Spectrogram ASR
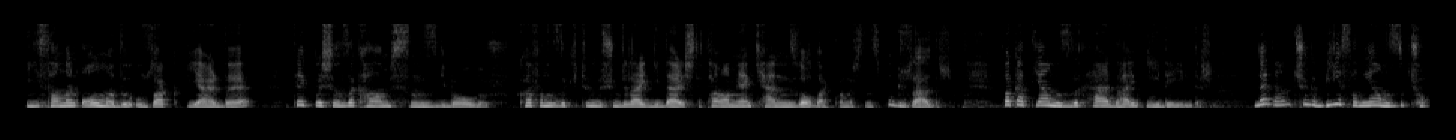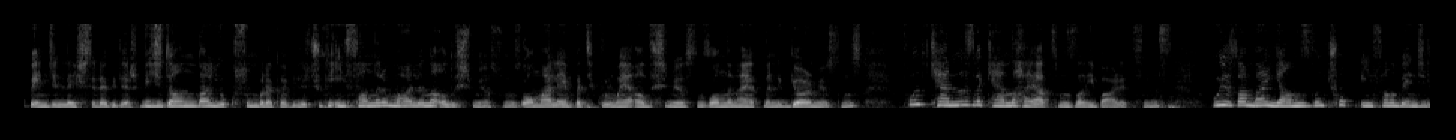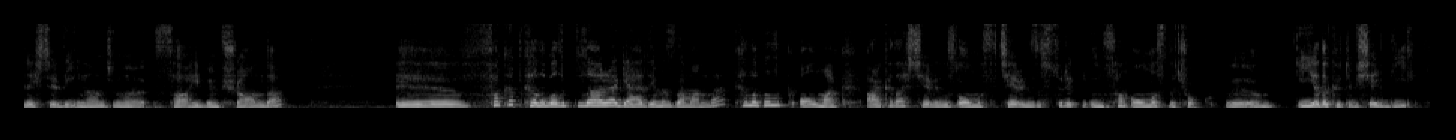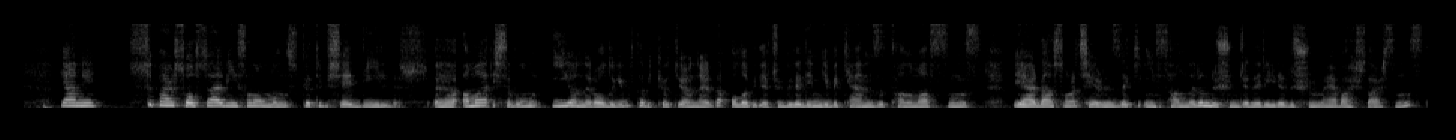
insanların olmadığı uzak bir yerde tek başınıza kalmışsınız gibi olur. Kafanızdaki tüm düşünceler gider işte tamamen kendinize odaklanırsınız. Bu güzeldir. Fakat yalnızlık her daim iyi değildir. Neden? Çünkü bir insanı yalnızlık çok bencilleştirebilir. Vicdanından yoksun bırakabilir. Çünkü insanların varlığına alışmıyorsunuz. Onlarla empati kurmaya alışmıyorsunuz. Onların hayatlarını görmüyorsunuz. Full kendiniz ve kendi hayatınızdan ibaretsiniz. Bu yüzden ben yalnızlığın çok insanı bencilleştirdiği inancını sahibim şu anda. E, fakat kalabalıklara geldiğimiz zaman da kalabalık olmak, arkadaş çevreniz olması, çevrenizde sürekli insan olması da çok e, iyi ya da kötü bir şey değil. Yani süper sosyal bir insan olmanız kötü bir şey değildir. Ee, ama işte bunun iyi yönleri olduğu gibi tabii kötü yönleri de olabilir. Çünkü dediğim gibi kendinizi tanımazsınız. Bir yerden sonra çevrenizdeki insanların düşünceleriyle düşünmeye başlarsınız.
